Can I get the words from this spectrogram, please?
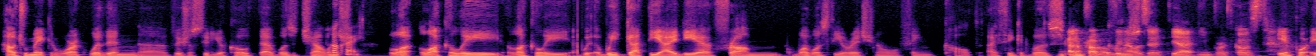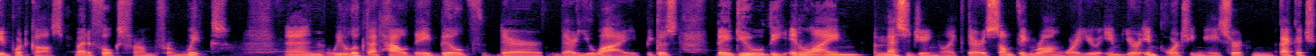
how to make it work within uh, Visual Studio Code. That was a challenge. Okay luckily, luckily, we, we, got the idea from what was the original thing called? I think it was. Ben probably knows it. Yeah, import cost. Import import cost by the folks from from Wix, and we looked at how they built their their UI because they do the inline messaging. Like there is something wrong, or you you're importing a certain package,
